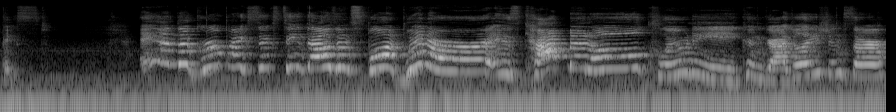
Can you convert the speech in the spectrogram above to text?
Paste. And the group break 16,000 Clooney. Congratulations, sir.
